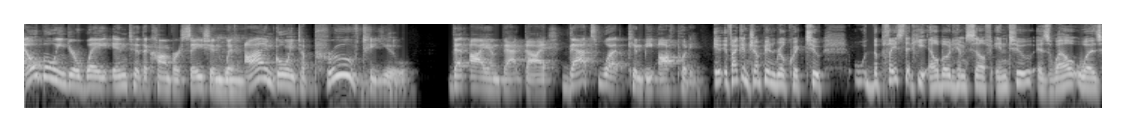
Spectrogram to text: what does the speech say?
Elbowing your way into the conversation mm-hmm. with, I'm going to prove to you that I am that guy, that's what can be off putting. If I can jump in real quick too, the place that he elbowed himself into as well was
